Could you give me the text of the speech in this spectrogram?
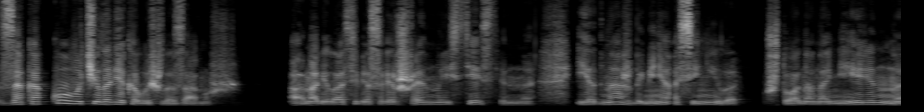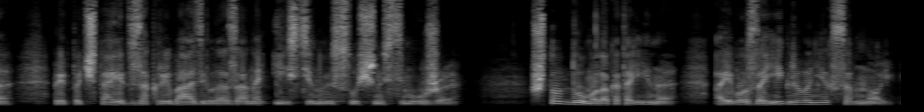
за какого человека вышла замуж. Она вела себя совершенно естественно, и однажды меня осенило, что она намеренно предпочитает закрывать глаза на истинную сущность мужа. Что думала Катарина о его заигрываниях со мной?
